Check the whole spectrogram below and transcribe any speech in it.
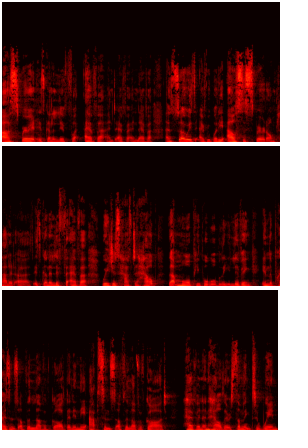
Our spirit is going to live forever and ever and ever. And so is everybody else's spirit on planet Earth. It's going to live forever. We just have to help that more people will be living in the presence of the love of God than in the absence of the love of God heaven and hell, there is something to win,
